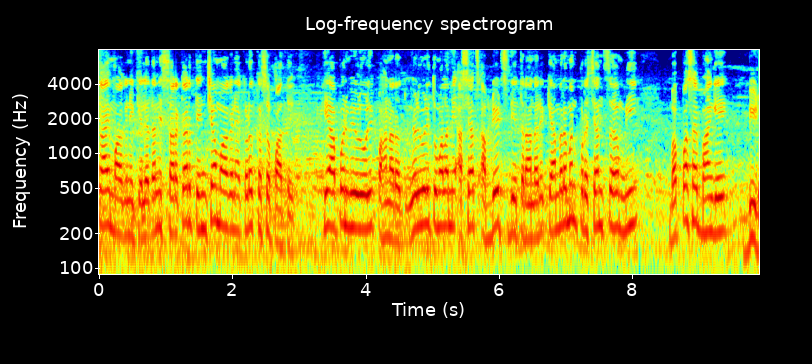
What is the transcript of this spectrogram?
काय मागण्या केल्यात आणि सरकार त्यांच्या मागण्याकडं कसं पाहतं आहे हे आपण वेळोवेळी पाहणार आहोत. वेळोवेळी तुम्हाला मी अशाच अपडेट्स देत राहणार आहे. कॅमेरामन प्रशांतसह मी बाप्पासाहेब भांगे बीड.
